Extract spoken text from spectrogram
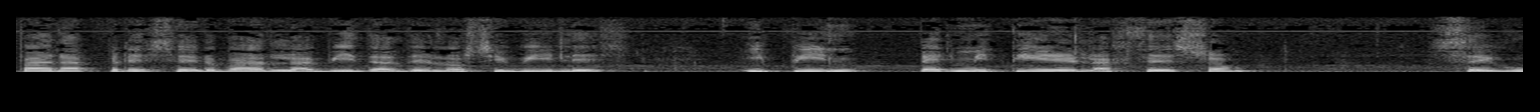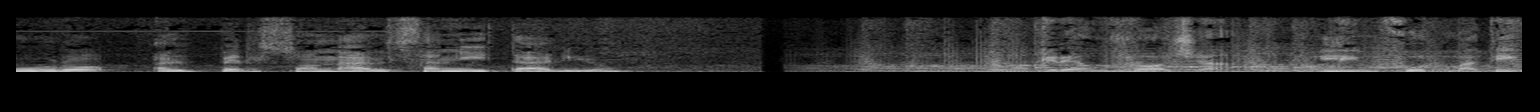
para preservar la vida de los civiles y permitir el acceso seguro al personal sanitario. Creu Roja, l'informatiu.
